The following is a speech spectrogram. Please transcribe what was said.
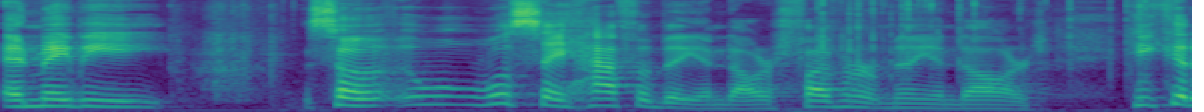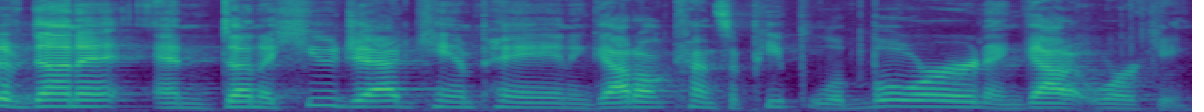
and maybe so we'll say half a billion dollars, five hundred million dollars. He could have done it and done a huge ad campaign and got all kinds of people aboard and got it working.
